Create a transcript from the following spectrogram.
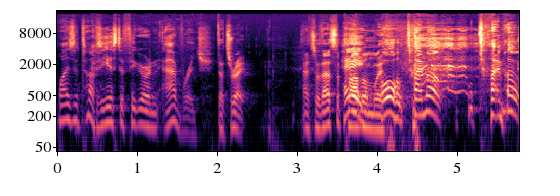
Why is it tough? Because he has to figure out an average. That's right. And so that's the Hey, problem with oh, time out, time out.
